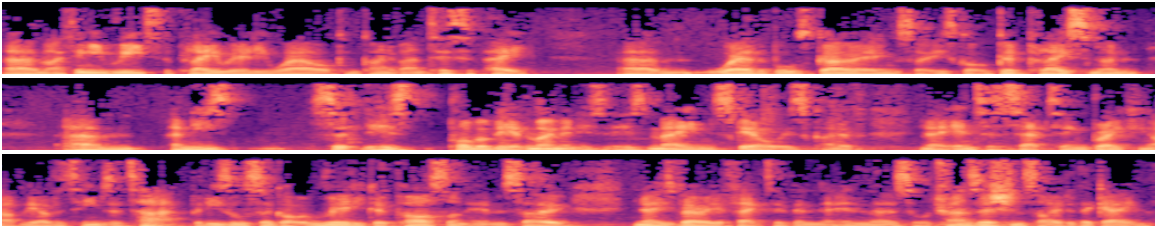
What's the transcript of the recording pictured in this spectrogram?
Um, I think he reads the play really well, can kind of anticipate um, where the ball's going, so he's got a good placement, um, and he's his probably at the moment his his main skill is kind of you know intercepting, breaking up the other team's attack, but he's also got a really good pass on him, so you know he's very effective in the, in the sort of transition side of the game.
